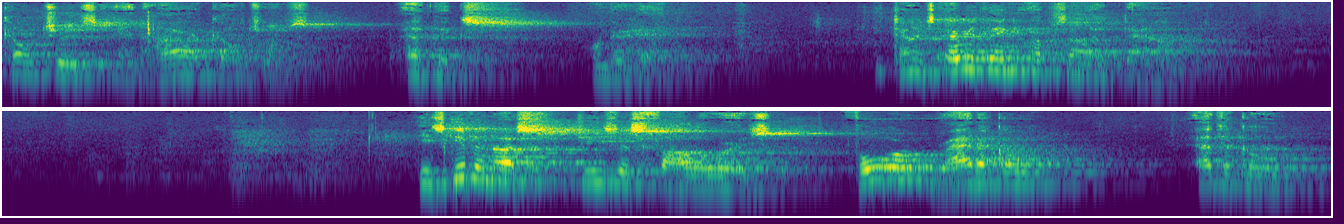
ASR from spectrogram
cultures and our cultures' ethics on their head. He turns everything upside down. He's given us, Jesus followers, four radical ethical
